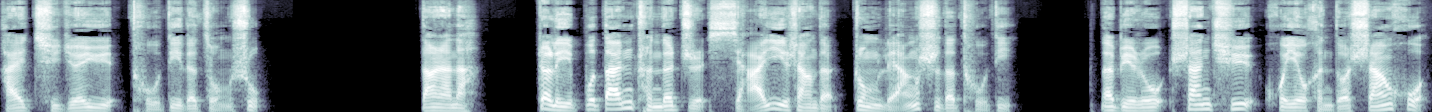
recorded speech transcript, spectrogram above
还取决于土地的总数。当然呢。这里不单纯的指狭义上的种粮食的土地，那比如山区会有很多山货，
